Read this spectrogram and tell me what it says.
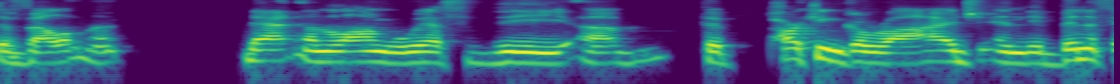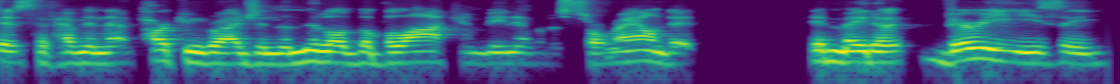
development. That, along with the um, the parking garage and the benefits of having that parking garage in the middle of the block and being able to surround it, it made it very easy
